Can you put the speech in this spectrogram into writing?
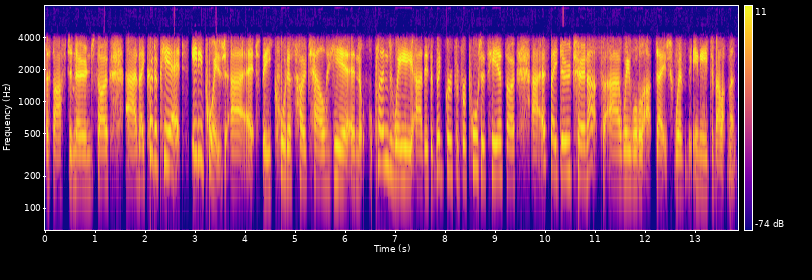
this afternoon. So uh, they could appear at any point at the Cordis Hotel here in Auckland. We there's a big group of reporters here, so if they do turn up, we will update with any development development.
